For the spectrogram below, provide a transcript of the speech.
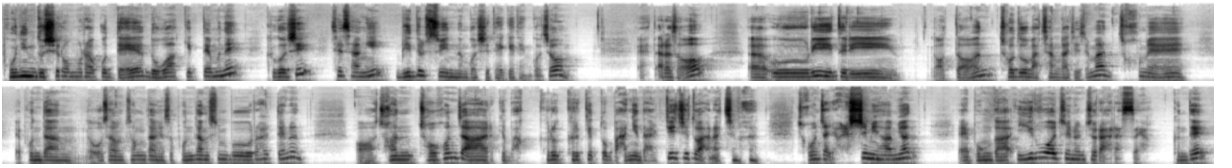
본인도 실험을 하고 내놓았기 때문에 그것이 세상이 믿을 수 있는 것이 되게 된 거죠. 따라서 어, 우리들이 어떤 저도 마찬가지지만 처음에 본당 오삼 성당에서 본당 신부를 할 때는 어, 전, 저 혼자 이렇게 막, 그르, 그렇게 또 많이 날뛰지도 않았지만, 저 혼자 열심히 하면 뭔가 이루어지는 줄 알았어요. 근데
